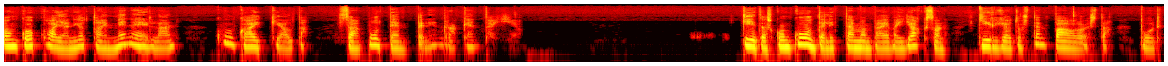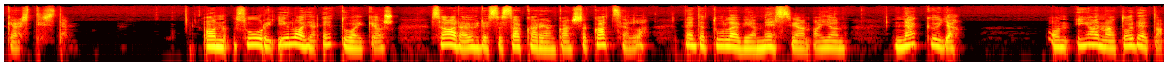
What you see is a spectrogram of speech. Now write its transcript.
on koko ajan jotain meneillään, kun kaikkialta saapuu temppelin rakentajia. Kiitos kun kuuntelit tämän päivän jakson kirjoitusten paaloista podcastista. On suuri ilo ja etuoikeus saada yhdessä Sakarian kanssa katsella näitä tulevia Messian ajan näkyjä. On ihanaa todeta,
